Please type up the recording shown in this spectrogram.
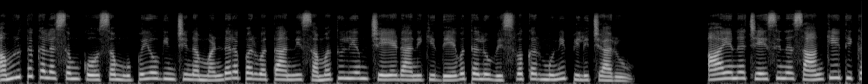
అమృతకలశం కోసం ఉపయోగించిన మండరపర్వతాన్ని సమతుల్యం చేయడానికి దేవతలు విశ్వకర్ముని పిలిచారు. ఆయన చేసిన సాంకేతిక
